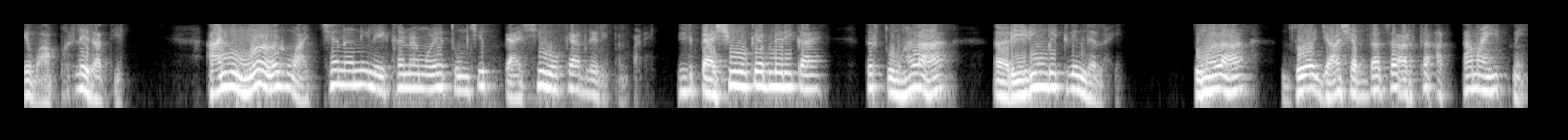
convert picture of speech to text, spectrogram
ते वापरले जातील. आणि मग वाचन आणि लेखनामुळे तुमची पॅशिव व्होकॅबलरी पण वाढेल. पॅशिव व्होकॅबलरी काय? तर तुम्हाला रीडिंग बिटवीन द लाईन तुम्हाला जो ज्या शब्दाचा अर्थ आत्ता माहीत नाही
